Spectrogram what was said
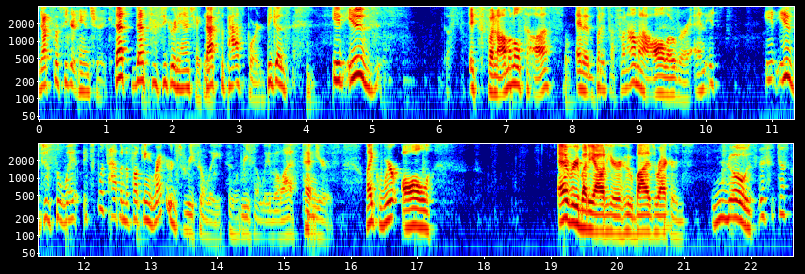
That's the secret handshake. that's that's the secret handshake. That's the passport because it is it's phenomenal to us and it, but it's a phenomena all over and it's it is just the way it's what's happened to fucking records recently recently the last 10 years. Like we're all everybody out here who buys records knows this is just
